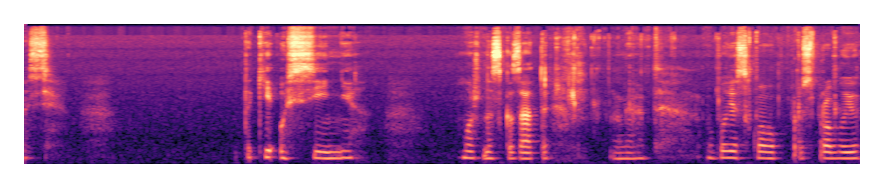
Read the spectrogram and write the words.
Ось. Такі осінні, можна сказати. Обов'язково спробую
